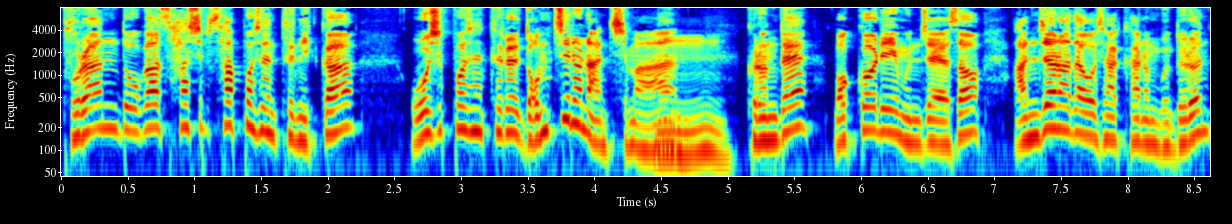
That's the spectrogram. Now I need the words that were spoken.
불안도가 44%니까 50%를 넘지는 않지만 음. 그런데 먹거리 문제에서 안전하다고 생각하는 분들은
